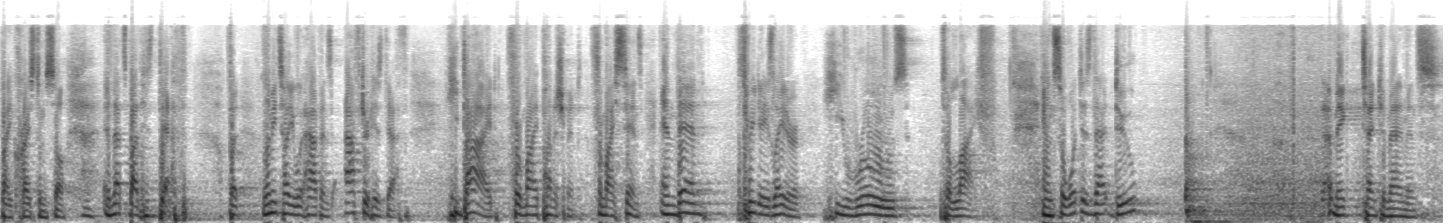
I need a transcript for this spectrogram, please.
by Christ Himself. And that's by His death. But let me tell you what happens after His death. He died for my punishment, for my sins. And then, three days later, He rose to life. And so, what does that do? That make Ten Commandments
